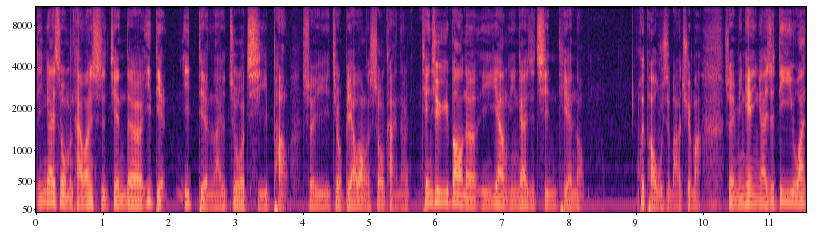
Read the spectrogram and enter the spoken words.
应该是我们台湾时间的一点。一点来做起跑，所以就不要忘了收看。那天气预报呢，一样应该是晴天哦，会跑五十八圈嘛，所以明天应该是第一弯，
